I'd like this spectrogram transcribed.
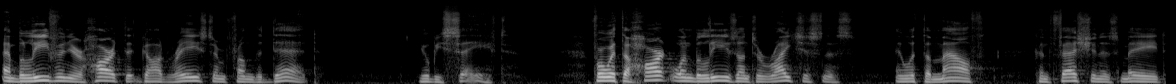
and believe in your heart that God raised him from the dead, you'll be saved. For with the heart one believes unto righteousness, and with the mouth confession is made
